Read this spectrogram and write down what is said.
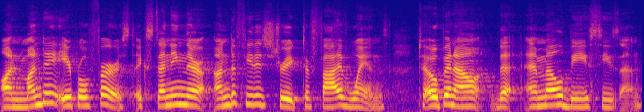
on Monday, April 1st, extending their undefeated streak to 5 wins to open out the MLB season.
